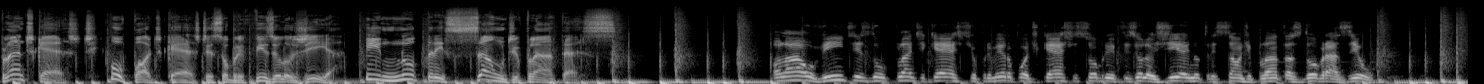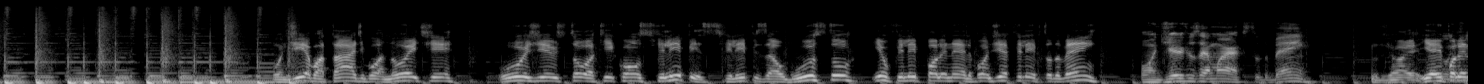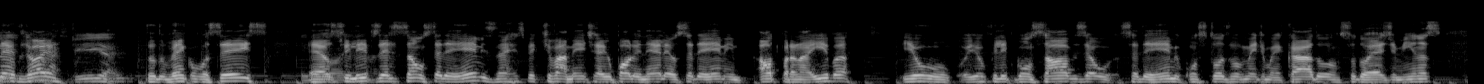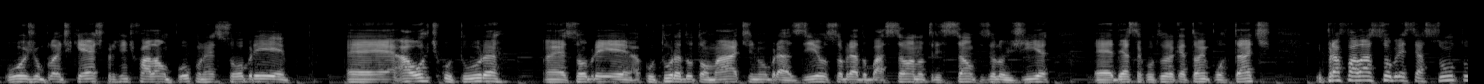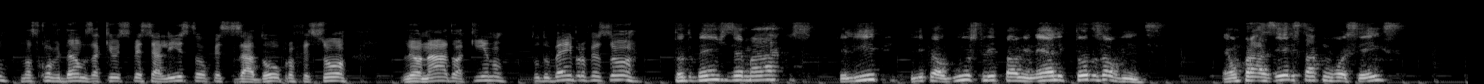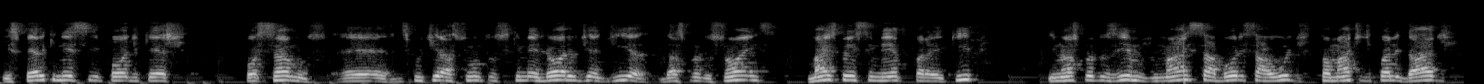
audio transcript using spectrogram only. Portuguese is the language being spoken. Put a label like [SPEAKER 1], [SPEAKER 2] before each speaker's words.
[SPEAKER 1] Plantcast, o podcast sobre fisiologia e nutrição de plantas.
[SPEAKER 2] Olá, ouvintes do Plantcast, o primeiro podcast sobre fisiologia e nutrição de plantas do Brasil. Bom dia, boa tarde, boa noite. Hoje eu estou aqui com os Filipes, Filipes Augusto e o Felipe Paulinelli. Bom dia, Felipe, tudo bem?
[SPEAKER 3] Bom dia, José Marcos, tudo bem?
[SPEAKER 2] Tudo jóia. E aí, Paulinelli, jóia?
[SPEAKER 4] Bom dia.
[SPEAKER 2] Tudo bem com vocês? É, os Filipes, eles são CDMs, né? Respectivamente, aí o Paulinelli é o CDM Alto Paranaíba e o, e o Felipe Gonçalves é o CDM, o Consultor de Desenvolvimento de Mercado Sudoeste de Minas. Hoje um plantcast para a gente falar um pouco, né, sobre é, a horticultura, é, sobre a cultura do tomate no Brasil, sobre a adubação, a nutrição, a fisiologia é, dessa cultura que é tão importante. E para falar sobre esse assunto, nós convidamos aqui o especialista, o pesquisador, o professor Leonardo Aquino. Tudo bem, professor?
[SPEAKER 5] Tudo bem, José Marcos, Felipe, Felipe Augusto, Felipe Paulinelli, todos os ouvintes. É um prazer estar com vocês. Espero que nesse podcast possamos é, discutir assuntos que melhorem o dia a dia das produções, mais conhecimento para a equipe e nós produzirmos mais sabor e saúde, tomate de qualidade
